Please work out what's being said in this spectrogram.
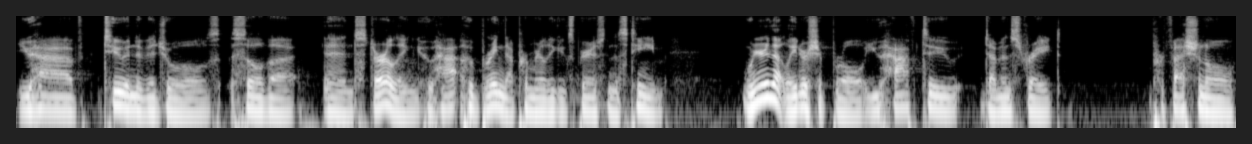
you have two individuals, Silva and Sterling, who ha- who bring that Premier League experience in this team. When you're in that leadership role, you have to demonstrate professional,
